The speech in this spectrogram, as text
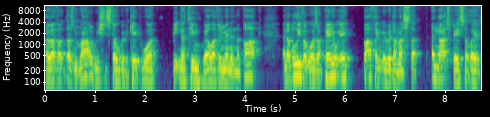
However, it doesn't matter. We should still be capable of beating a team with 11 men in the park. And I believe it was a penalty, but I think we would have missed it. and that's basically.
